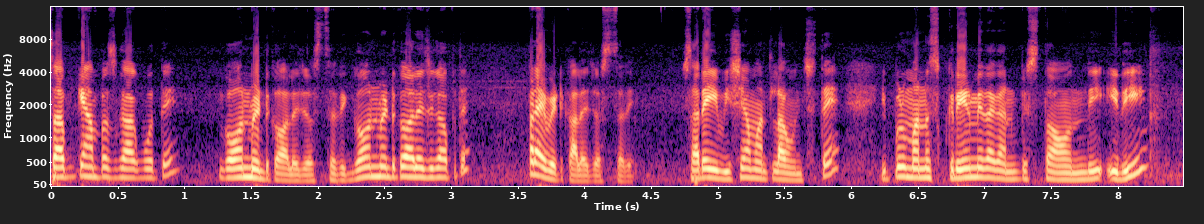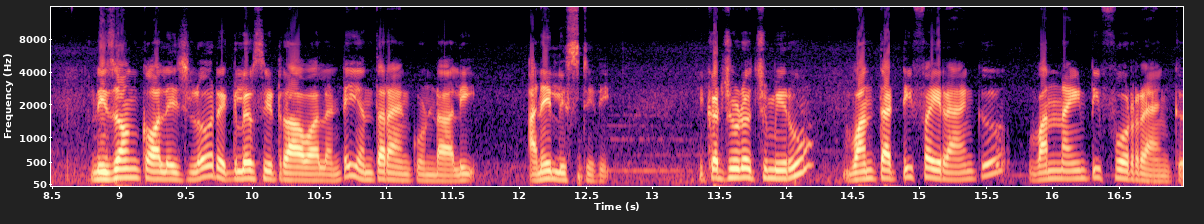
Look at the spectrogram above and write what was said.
సబ్ క్యాంపస్ కాకపోతే గవర్నమెంట్ కాలేజ్ వస్తుంది. గవర్నమెంట్ కాలేజ్ కాకపోతే ప్రైవేట్ కాలేజ్ వస్తుంది. సరే ఈ విషయం అట్లా ఉంచితే ఇప్పుడు మన స్క్రీన్ మీద కనిపిస్తూ ఉంది. ఇది నిజాం కాలేజ్లో రెగ్యులర్ సీట్ రావాలంటే ఎంత ర్యాంక్ ఉండాలి అనే లిస్ట్ ఇది. ఇక్కడ చూడొచ్చు మీరు one thirty five rank one ninety four rank.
